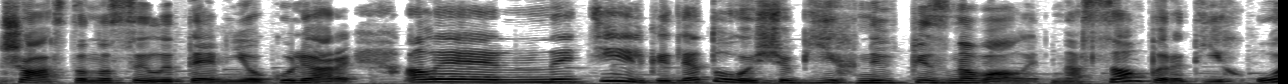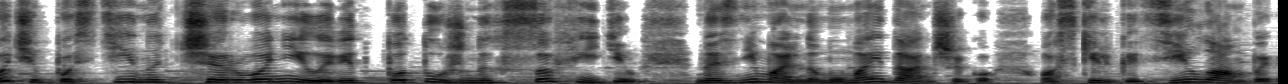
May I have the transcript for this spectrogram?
часто носили темні окуляри, але не тільки для того, щоб їх не впізнавали. Насамперед їх очі постійно червоніли від потужних софітів на знімальному майданчику, оскільки ці лампи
